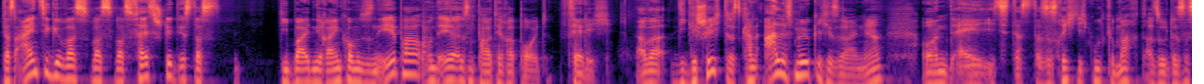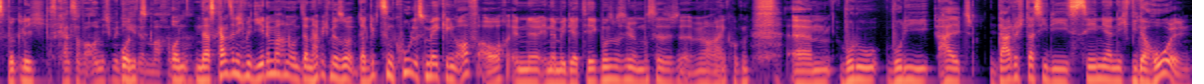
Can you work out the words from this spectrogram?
das Einzige, was, was, was feststeht, ist, dass die beiden, die reinkommen, ist ein Ehepaar und er ist ein Paartherapeut. Fertig. Aber die Geschichte, das kann alles Mögliche sein, ja. Und ey, das, das ist richtig gut gemacht. Also, das ist wirklich. Das kannst du aber auch nicht mit Und, jedem machen. und ne? das kannst du nicht mit jedem machen. Und dann habe ich mir so, da gibt es ein cooles Making-of auch in, der- in der Mediathek, muss man muss ich mal reingucken, ähm, wo du, wo die halt, dadurch, dass sie die Szenen ja nicht wiederholen,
